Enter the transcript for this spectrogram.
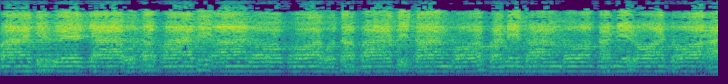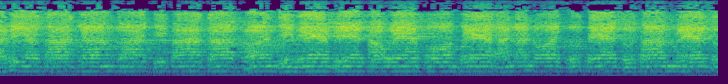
ปาทิเวชาอุตปาทิอาโลโกอุตปาทิตังโขปนิทังโตคนิโรโธ อะริยะสัจจังสัจฉิกาตัพพันติเม ภิกขะเว ปุพเพ อะนะนุสสุเตสุธัมเมสุ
